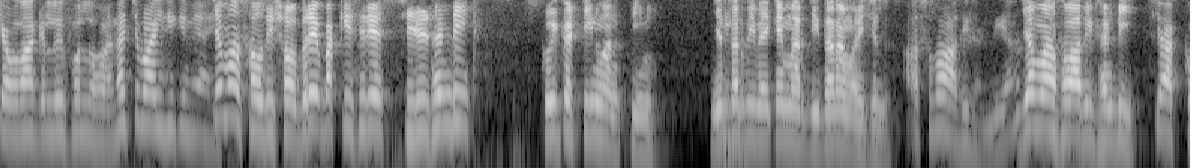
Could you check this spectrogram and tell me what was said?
14 ਕਿਲੋ ਹੀ ਫੁੱਲ ਹੋ ਜਾਂਦਾ। ਚਵਾਈ ਦੀ ਕਿਵੇਂ ਆਈ ਜਮਾ 100 ਦੀ ਸ਼ੌਪ ਵੀਰੇ ਬਾਕੀ ਸਿਰੇ ਸੀਲ ਠੰਡੀ ਕੋਈ ਕੱਟੀ ਨੂੰ ਅੰਤੀ ਨਹੀਂ। ਜਿੱਧਰ ਦੀ ਬਹਿ ਕੇ ਮਰਜ਼ੀ ਧਾਰਾ ਮਾਰੀ ਚੱਲ। ਆ ਸੁਭਾਅ ਦੀ ਠੰਡੀ ਆ ਨਾ। ਜਮਾ ਸਵਾਦੀ ਠੰਡੀ। ਚੱਕ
